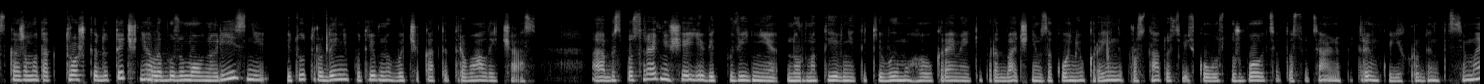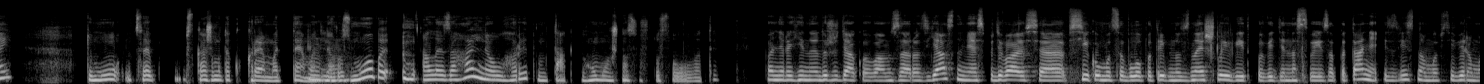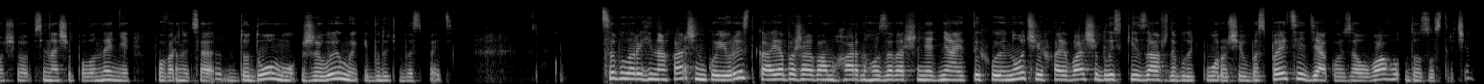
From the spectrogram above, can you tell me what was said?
скажімо так, трошки дотичні, але безумовно різні, і тут родині потрібно вичекати тривалий час. Безпосередньо ще є відповідні нормативні такі вимоги окремі, які передбачені в законі України про статус військовослужбовців та соціальну підтримку їх родин та сімей. Тому це, скажімо так, окрема тема для розмови, але загальний алгоритм так, його можна застосовувати. Пані Регіно, я дуже дякую вам за роз'яснення. Я сподіваюся, всі, кому це було потрібно, знайшли відповіді на свої запитання. І звісно, ми всі віримо, що всі наші полонені повернуться додому живими і будуть в безпеці. Це була Регіна Харченко, юристка. Я бажаю вам гарного завершення дня і тихої ночі. Хай ваші близькі завжди будуть поруч і в безпеці. Дякую за увагу. До зустрічі.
